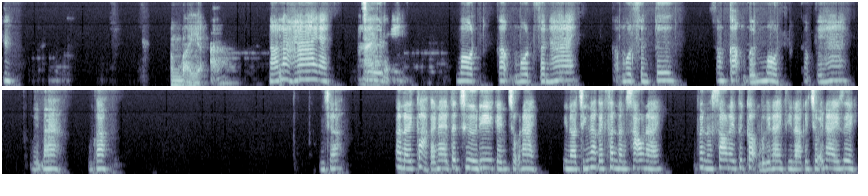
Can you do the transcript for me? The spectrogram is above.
bằng 7 ạ. Nó là 2 này, Hai. trừ đi 1 cộng 1 phần 2 cộng 1 phần 4 xong cộng với 1 cộng với 2 cộng với 3 đúng không? Đúng chưa? Ta lấy cả cái này ta trừ đi cái chỗ này thì nó chính là cái phần đằng sau này. Phần đằng sau này tôi cộng với cái này thì là cái chuỗi này gì?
